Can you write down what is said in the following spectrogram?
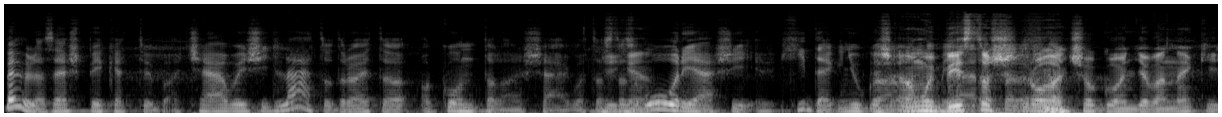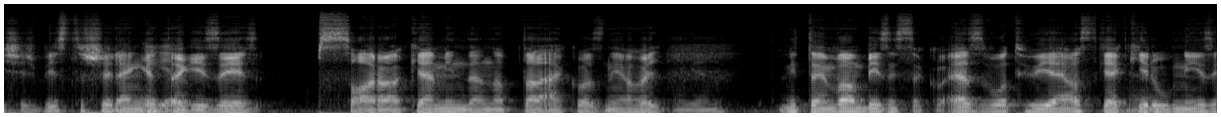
beül az SP2-be a csáva, és így látod rajta a gondtalanságot, azt Igen. az óriási hideg És nyugalmat. amúgy ami biztos rohadt sok gondja van neki is, és biztos, hogy rengeteg Igen. izé szarral kell minden nap találkoznia, hogy Igen. Mit tudom, én, van biznisz, akkor ez volt hülye, azt kell kirúgni, ez-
